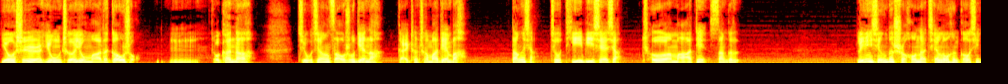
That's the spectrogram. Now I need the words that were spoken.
又是用车用马的高手，嗯，我看呢，就将枣树店呢改成车马店吧。当下就提笔写下。”车马店三个字。临行的时候呢，乾隆很高兴，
